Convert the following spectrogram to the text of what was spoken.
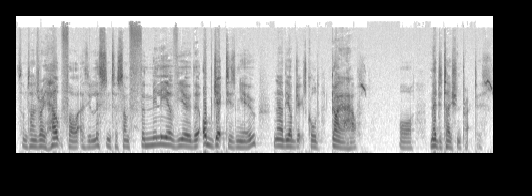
Sometimes very helpful as you listen to some familiar view. The object is new, now the object's called Gaia House, or meditation practice,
